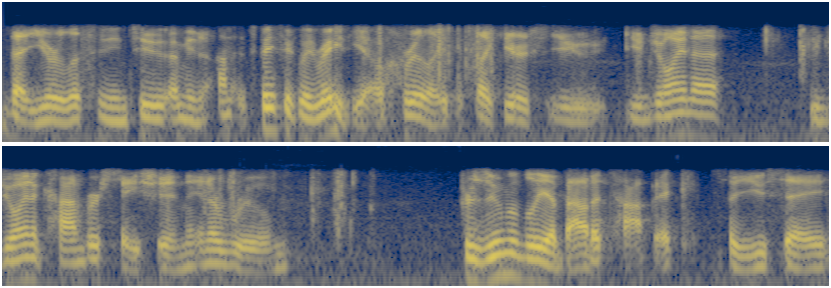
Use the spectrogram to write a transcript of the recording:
that you're listening to. I mean, it's basically radio, really. It's like you're you you join a you join a conversation in a room, presumably about a topic. So you say,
